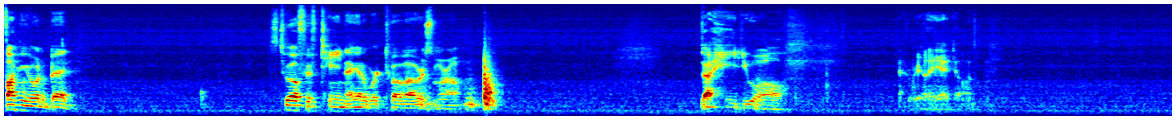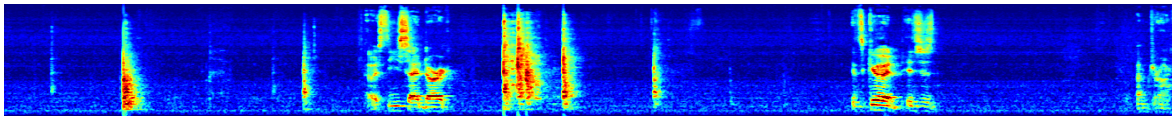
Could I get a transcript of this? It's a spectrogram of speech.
Fucking going to bed. It's 12.15, I gotta work 12 hours tomorrow. I hate you all. Really, I don't. That was the Eastside Dark. It's good, it's just... I'm drunk.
